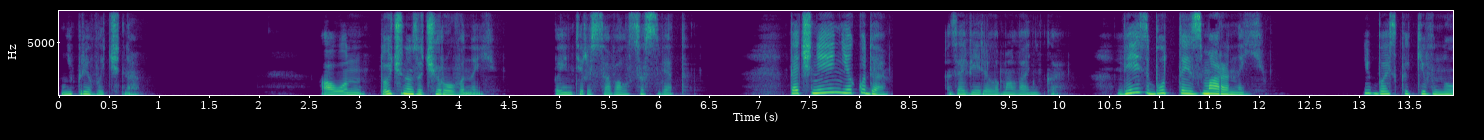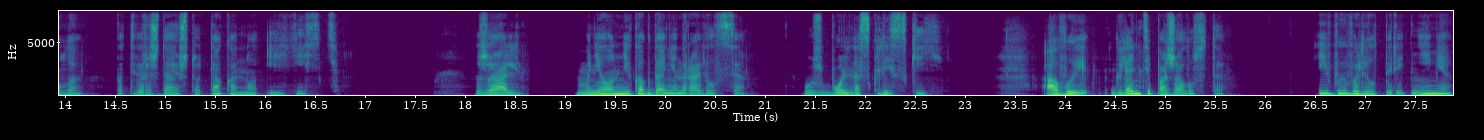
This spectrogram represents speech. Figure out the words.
непривычно. «А он точно зачарованный?» — поинтересовался Свят. «Точнее некуда», — заверила Маланька весь будто измаранный. И Баська кивнула, подтверждая, что так оно и есть. Жаль, мне он никогда не нравился. Уж больно склизкий. А вы гляньте, пожалуйста. И вывалил перед ними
